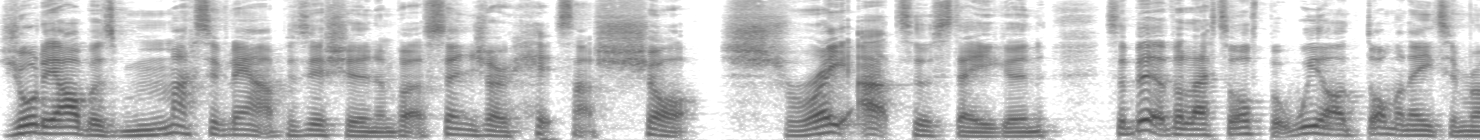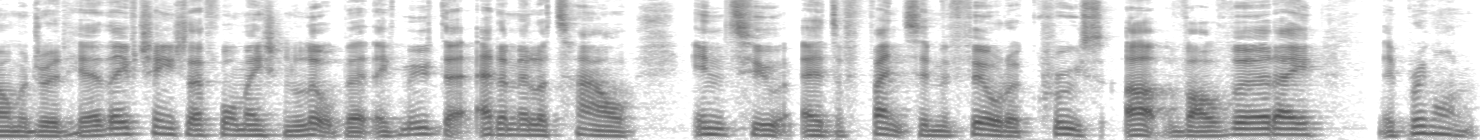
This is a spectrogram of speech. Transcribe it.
Jordi Alba's massively out of position, but Asensio hits that shot straight at Ter Stegen. It's a bit of a let-off, but we are dominating Real Madrid here. They've changed their formation a little bit. They've moved their Eder Militao into a defensive midfielder. Kroos up Valverde. They bring on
